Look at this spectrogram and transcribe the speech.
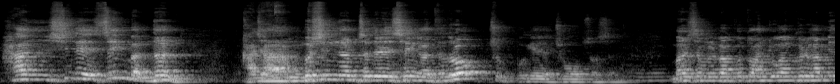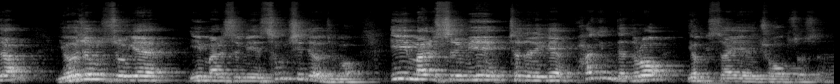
한 시대에 쓰임받는 가장 멋있는 저들의 생애가 되도록 축복해 주옵소서. 말씀을 받고 또 한 주간 걸어갑니다. 여정 속에 이 말씀이 성취되어지고 이 말씀이 저들에게 확인되도록 역사해 주옵소서.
